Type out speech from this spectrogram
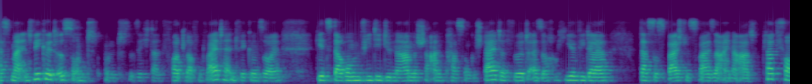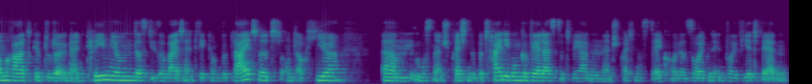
erstmal entwickelt ist und, und sich dann fortlaufend weiterentwickeln soll, geht es darum, wie die dynamische Anpassung gestaltet wird. Also auch hier wieder, dass es beispielsweise eine Art Plattformrat gibt oder irgendein Gremium, das diese Weiterentwicklung begleitet. Und auch hier ähm, muss eine entsprechende Beteiligung gewährleistet werden. Entsprechende Stakeholder sollten involviert werden,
